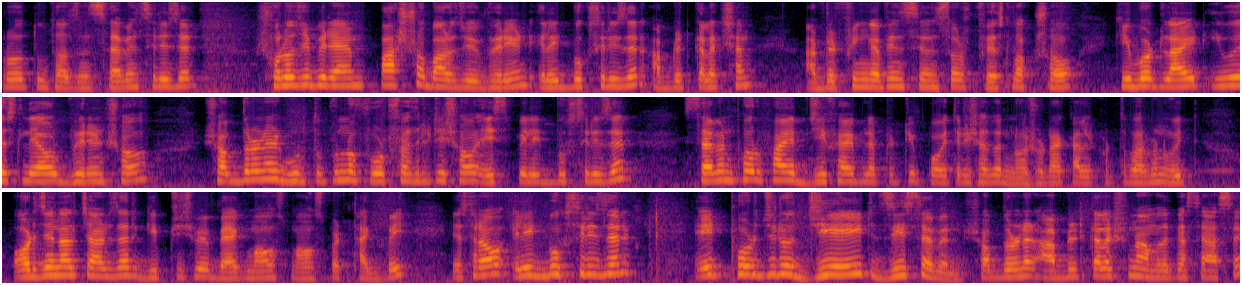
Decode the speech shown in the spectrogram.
pro two thousand seven সিরিজের ষোলো জিবি র্যাম পাঁচশো বারো জিবি ভেরিয়েন্ট এলিট বুক সিরিজের update collection update fingerprint sensor face lock সহ keyboard light US layout variant সহ, সব ধরনের গুরুত্বপূর্ণ পোর্ট ফ্যাসিলিটি সহ এইচপি এলিট বুক সিরিজের seven four five G five ল্যাপটপটি পঁয়ত্রিশ হাজার নশো টাকা কালেক্ট করতে পারবেন উইথ অরিজিনাল চার্জার গিফট হিসেবে ব্যাগ মাউস মাউস প্যাড থাকবেই। এছাড়াও এলিট বুক সিরিজের eight four zero G eight G seven সব ধরনের আপডেট কালেকশন আমাদের কাছে আছে।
